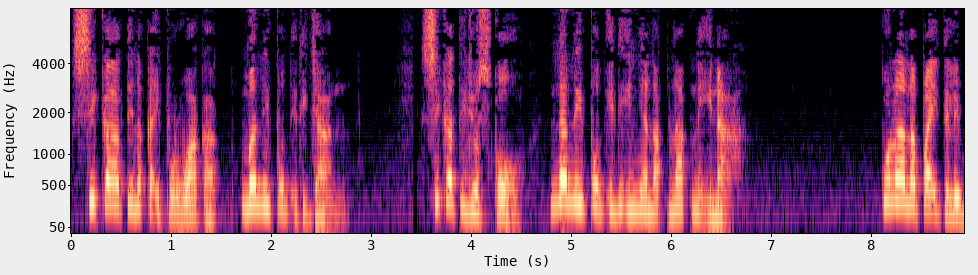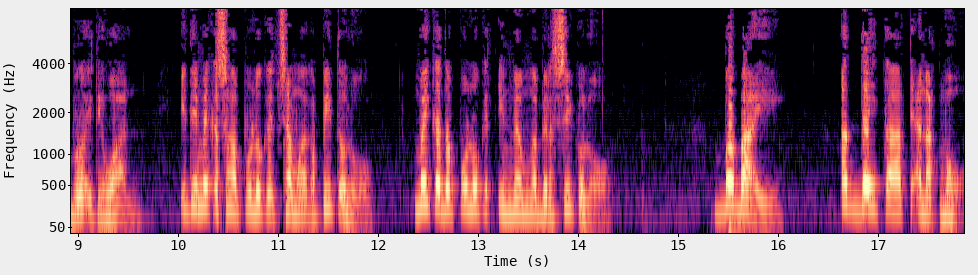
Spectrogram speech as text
Sikati na kaipurwakak, manipod iti tiyan. Sikati Diyos ko, nanipod idi inyanaknak ni ina. Kuna na pa iti libro iti Juan, iti may kasangapulukit sa mga kapitulo, may kadapulok it inam nga bersikulo, Babae, at dayta ti anak mo.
